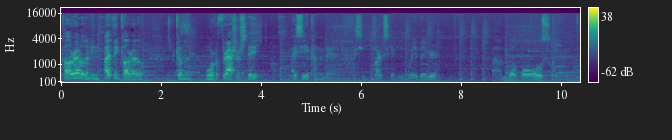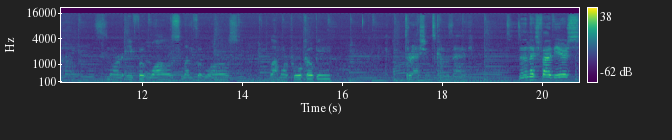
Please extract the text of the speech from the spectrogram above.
Colorado. I mean, I think Colorado is becoming more of a thrasher state. I see it coming back. I see parks getting way bigger, uh, more bowls, uh, more eight foot walls, eleven foot walls, a lot more pool coping. Thrashing's coming back. In the next five years,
